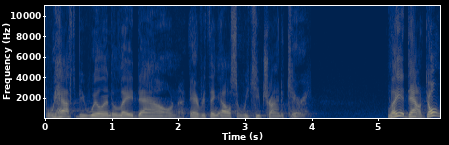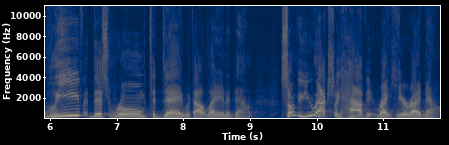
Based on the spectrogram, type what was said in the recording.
But we have to be willing to lay down everything else that we keep trying to carry. Lay it down. Don't leave this room today without laying it down. Some of you, you actually have it right here, right now.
